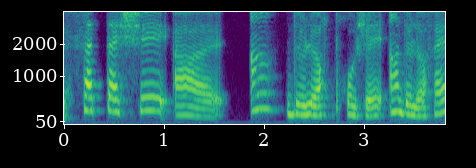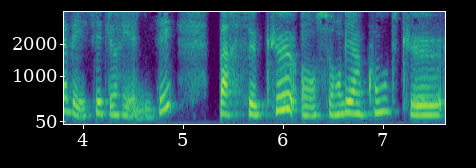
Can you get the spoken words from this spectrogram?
s'attacher à un de leurs projets, un de leurs rêves et essayer de le réaliser parce que on se rend bien compte que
